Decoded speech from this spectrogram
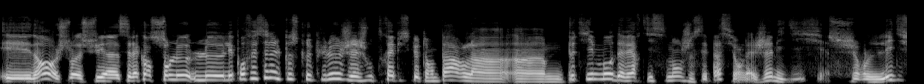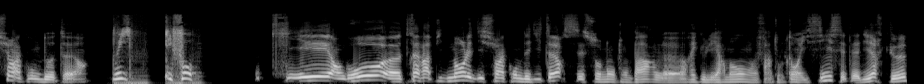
Et non, je, je suis assez d'accord. Sur le, le- les professionnels peu scrupuleux, j'ajouterais, puisque tu en parles, un, un petit mot d'avertissement, je sais pas si on l'a jamais dit, sur l'édition à compte d'auteur, Il faut. Qui est en gros, euh, très rapidement, l'édition à compte d'éditeur, c'est ce dont on parle euh, régulièrement, enfin tout le temps ici, c'est-à-dire que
